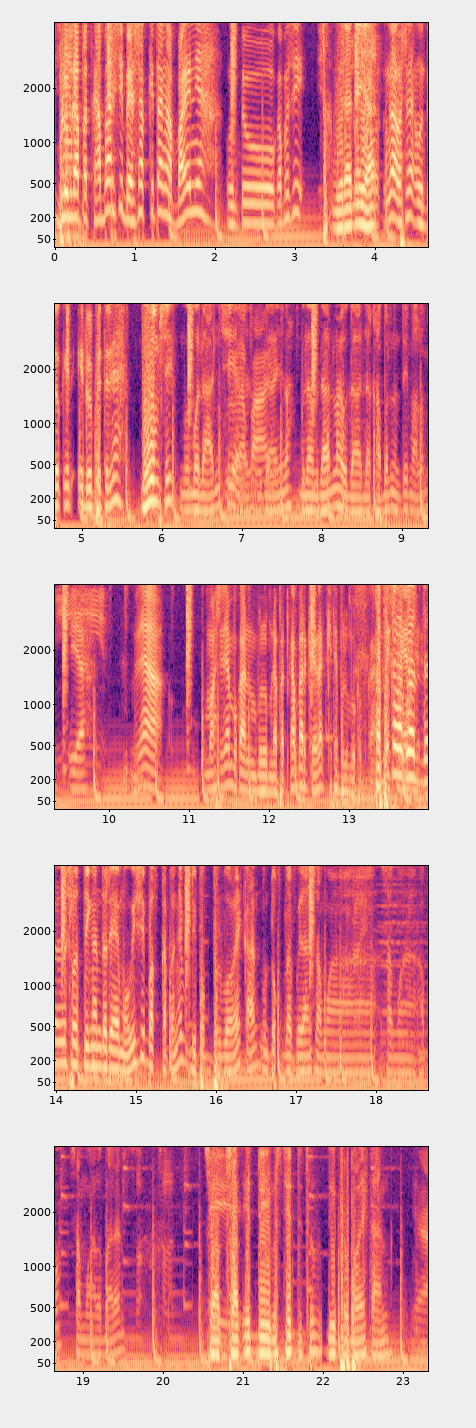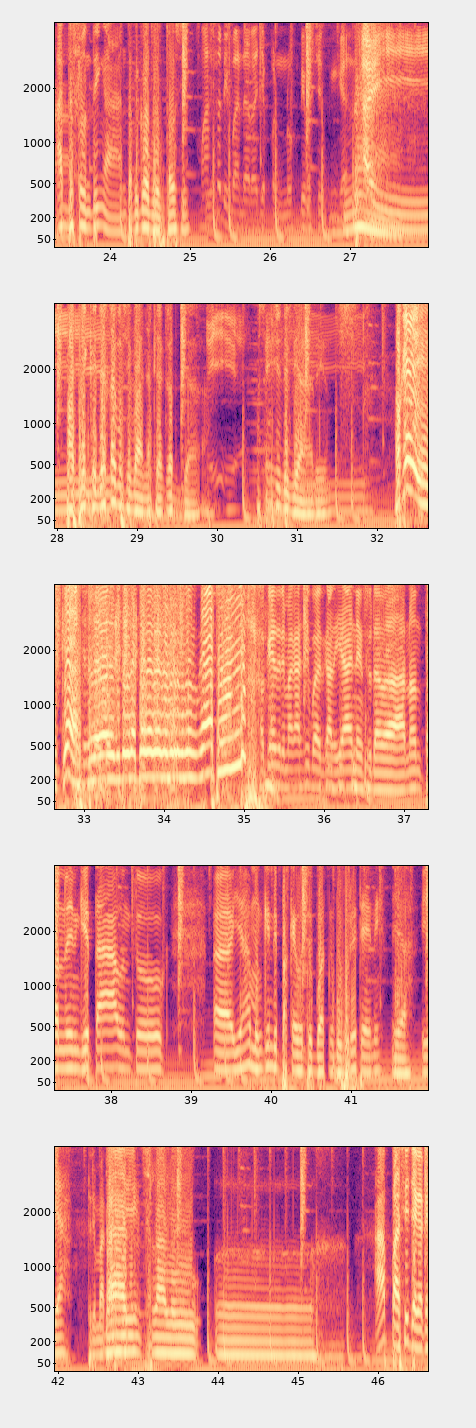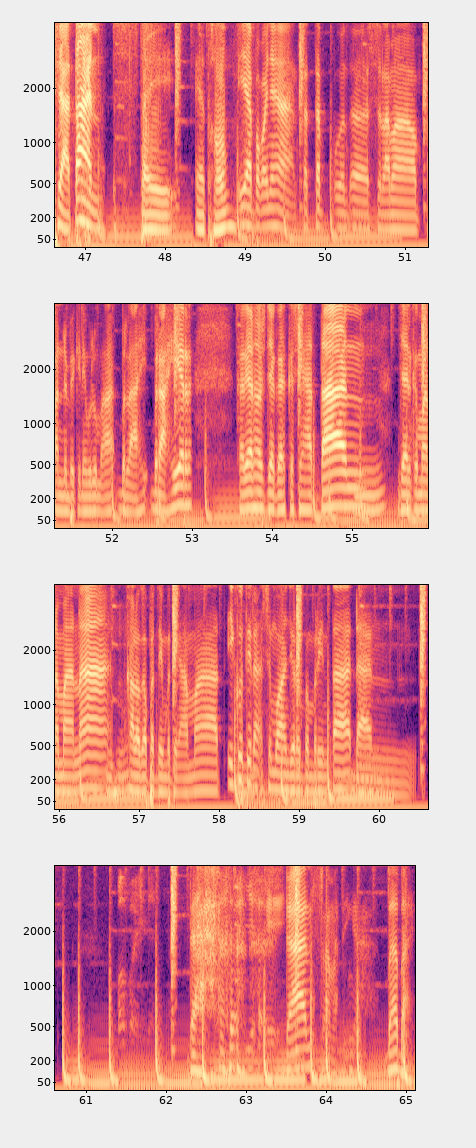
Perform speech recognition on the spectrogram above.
belum dapat kabar sih besok kita ngapain ya untuk apa sih Takbirannya ya. enggak maksudnya untuk Id- Idul Fitrinya Belum sih, mudah-mudahan sih ya. Ngapain? Mudah lah, mudah-mudahan lah udah ada kabar nanti malam. Iya. maksudnya maksudnya bukan belum dapat kabar kita kita belum buka kabar Tapi kalau gua dari seletingan dari MUI sih bak- katanya diperbolehkan untuk takbiran sama sama apa? Sama lebaran. So- sholat. Sholat Di- sholat Id di masjid itu diperbolehkan. ya. Ada selentingan, tapi gua belum tahu sih. Masa di bandara aja penuh di masjid enggak? Nah, pabrik kerja kan masih banyak yang kerja. Iya. Masa masih dibiarin? Oke, guys, kita kita Oke, terima kasih buat kalian yang sudah nontonin kita untuk eh, ya mungkin dipakai untuk buat ngebuburit ya ini. Ya, Iya, terima dan kasih. selalu eh Apa sih jaga kesehatan? stay at home. Iya pokoknya tetap uh, selama pandemi ini belum berakhir kalian harus jaga kesehatan Hmm. jangan ke mana-mana Mhm. kalau gak penting-penting amat ikuti Hmm. semua anjuran pemerintah dan Bye bye. dah Iya. eh. dan selamat tinggal bye bye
